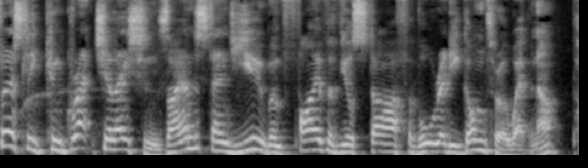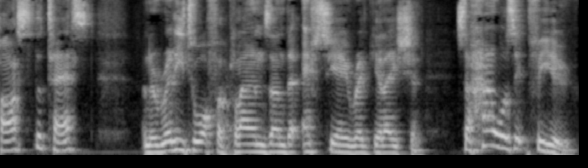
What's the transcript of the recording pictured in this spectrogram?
Firstly, congratulations. I understand you and five of your staff have already gone through a webinar, passed the test, and are ready to offer plans under FCA regulation. So, how was it for you?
